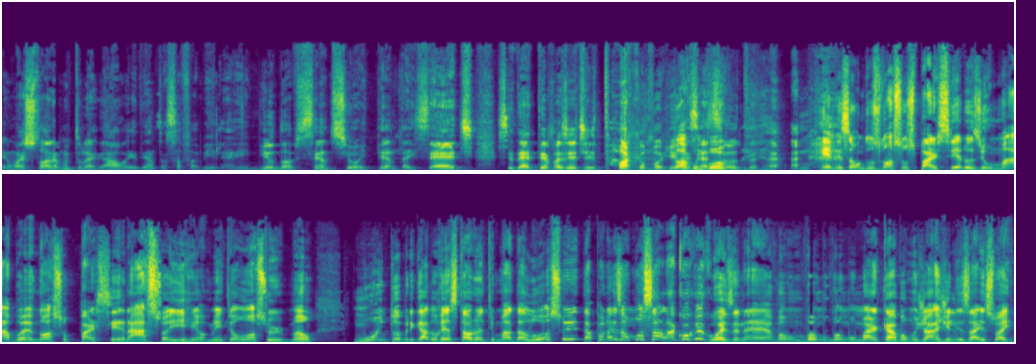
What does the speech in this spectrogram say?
Tem uma história muito legal aí dentro dessa família. Em 1987, se der tempo, a gente toca um pouquinho toca um pouco. assunto. Eles são dos nossos parceiros e o Mabo é nosso parceiraço aí, realmente, é o nosso irmão. Muito obrigado, restaurante Madalosso, e dá pra nós almoçar lá qualquer coisa, né? Vamos, vamos, vamos marcar, vamos já agilizar isso aí.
